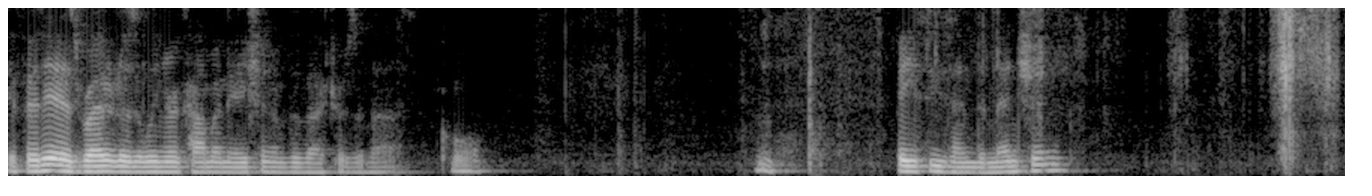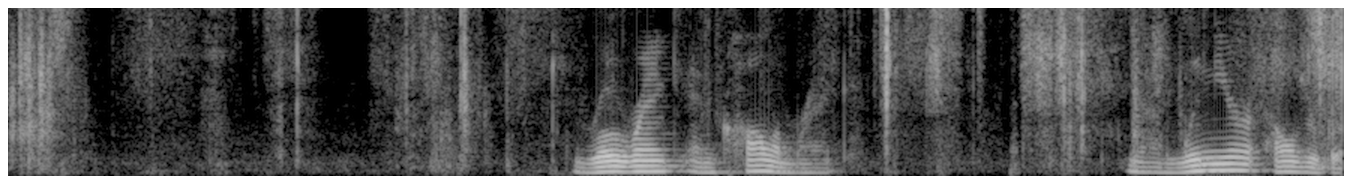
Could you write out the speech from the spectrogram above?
If it is, write it as a linear combination of the vectors of S. Cool. Hmm. Bases and dimension. Row rank and column rank. Yeah, linear algebra.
